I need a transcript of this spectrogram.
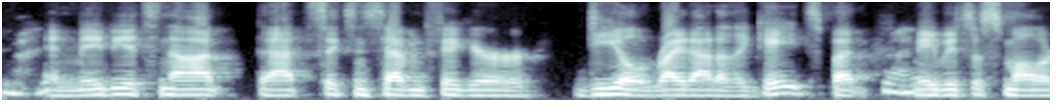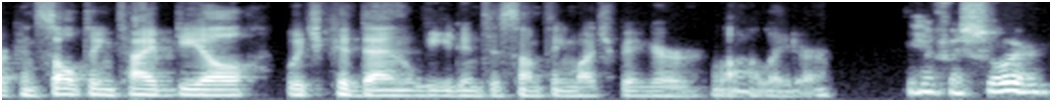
right. and maybe it's not that six and seven figure deal right out of the gates, but right. maybe it's a smaller consulting type deal, which could then lead into something much bigger uh, later. Yeah, for sure.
